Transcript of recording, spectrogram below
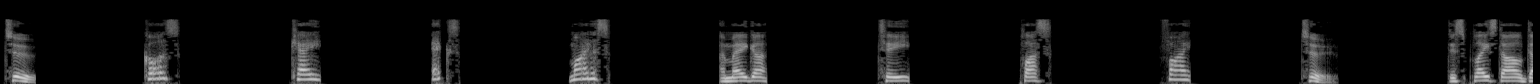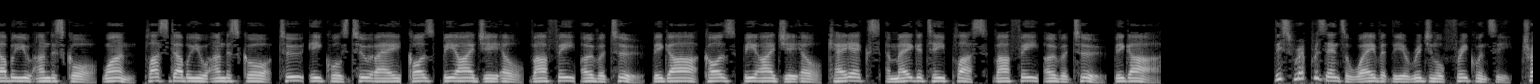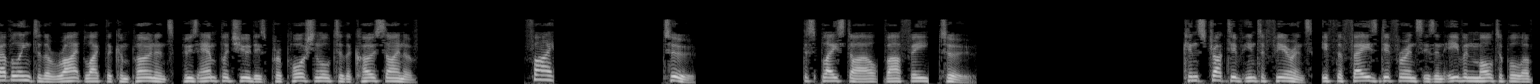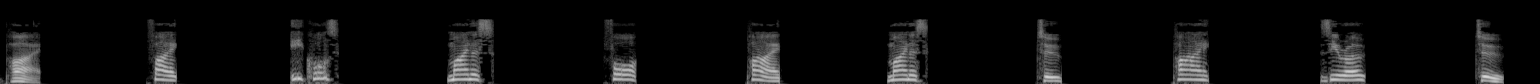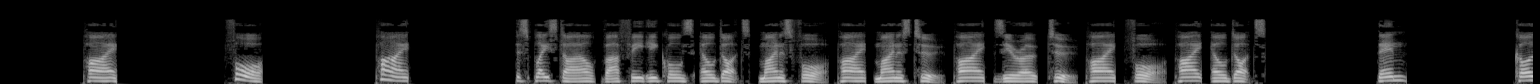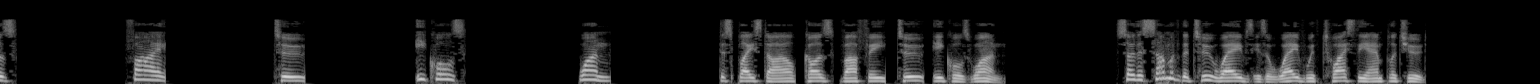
2 cos k x minus omega t plus phi 2 Display style W underscore one plus W underscore two equals two A cos BIGL var phi over two big R cos BIGL KX Omega T plus var phi over two big R this represents a wave at the original frequency, traveling to the right like the components, whose amplitude is proportional to the cosine of phi 2 display style var 2 constructive interference if the phase difference is an even multiple of pi phi equals minus 4 pi minus 2 pi 0 2 pi 4 pi display style var equals l dots minus 4 pi minus 2 pi 0 2 pi 4 pi l dots. Then cos phi 2 equals 1 display style cos var 2 equals 1 so the sum of the two waves is a wave with twice the amplitude.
